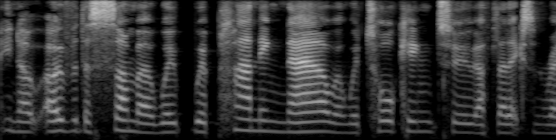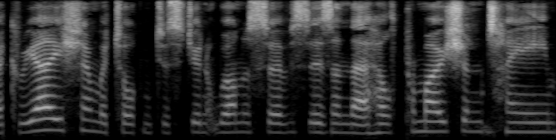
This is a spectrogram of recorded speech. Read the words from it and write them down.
you know, over the summer, we're, we're planning now and we're talking to athletics and recreation, we're talking to student wellness services and their health promotion team,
